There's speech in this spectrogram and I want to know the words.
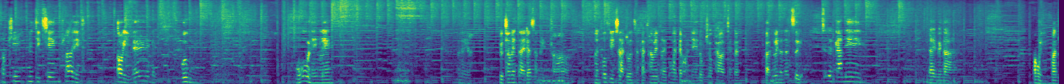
โอเคมีจิกเชนไพ่ต่ออีกแน่ปึ้งโอ้แรงแรง คือถ้าไม่ตายได้สำเร็จก็มันพวกปีศาจโดนสกัดถ้าไม่ตายก็อาจจะหมดในลมชั่วคราวจากนั้นฝากด้วยนะนักสืบจะจัดการเองได้เวลาเอาอีกมัน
